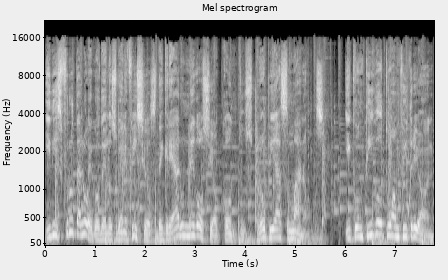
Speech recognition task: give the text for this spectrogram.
y disfruta luego de los beneficios de crear un negocio con tus propias manos. Y contigo tu anfitrión,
